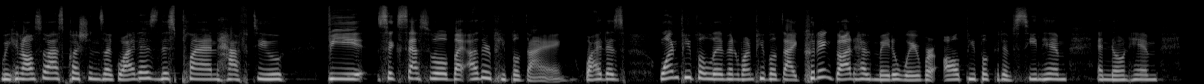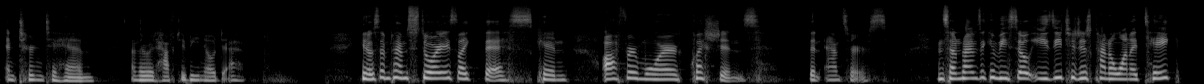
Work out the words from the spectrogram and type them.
We can also ask questions like why does this plan have to be successful by other people dying? Why does one people live and one people die? Couldn't God have made a way where all people could have seen him and known him and turned to him and there would have to be no death? You know, sometimes stories like this can offer more questions than answers. And sometimes it can be so easy to just kind of want to take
